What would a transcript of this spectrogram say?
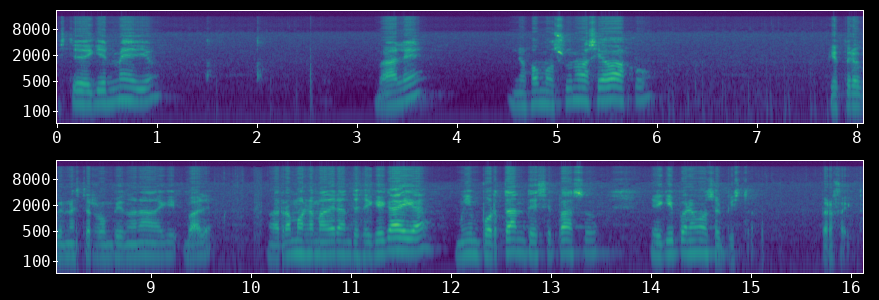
este de aquí en medio. Vale. Y nos vamos uno hacia abajo. Que espero que no esté rompiendo nada aquí, vale. Agarramos la madera antes de que caiga. Muy importante ese paso. Y aquí ponemos el pistón. Perfecto.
